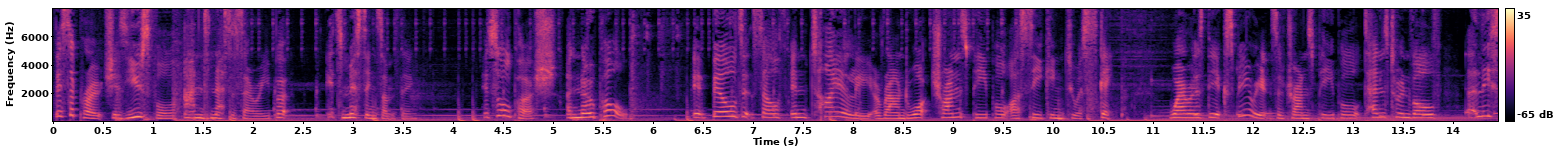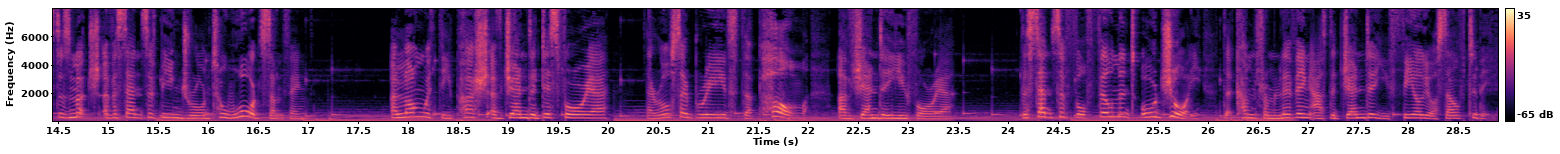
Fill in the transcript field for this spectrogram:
This approach is useful and necessary, but it's missing something. It's all push and no pull. It builds itself entirely around what trans people are seeking to escape, whereas the experience of trans people tends to involve at least as much of a sense of being drawn towards something. Along with the push of gender dysphoria, there also breathes the pull of gender euphoria. the sense of fulfillment or joy that comes from living as the gender you feel yourself to be.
